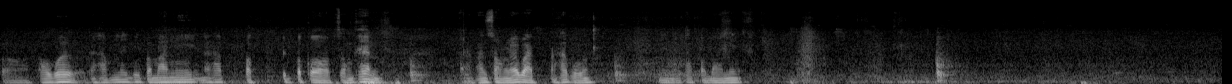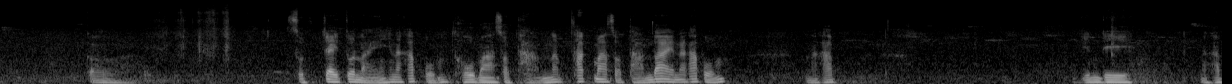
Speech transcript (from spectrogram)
ก็ power นะครับนี่มีประมาณนี้นะครับเป็นประกอบสองแท่นพันสองร้อยวัตต์นะครับ ผมนี่นะครับประมาณนี้ ก็ สนใจตัวไหนนะครับ ผมโทรมาสอบถามนะทักมาสอบถามได้นะครับ ผมนะครับ ยินดีนะครับ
